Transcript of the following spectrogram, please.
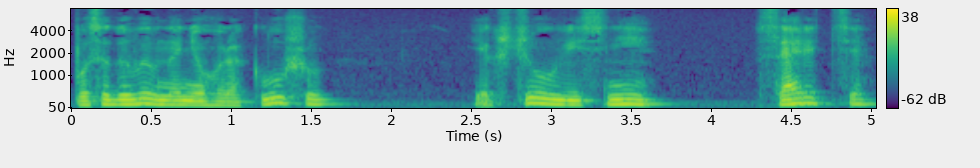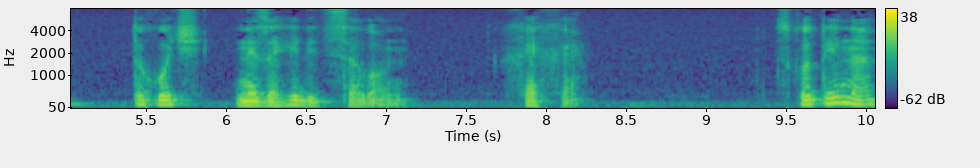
посадовив на нього раклушу. Якщо у вісні всериться, то хоч не загидить салон. Хе-хе. Скотина,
